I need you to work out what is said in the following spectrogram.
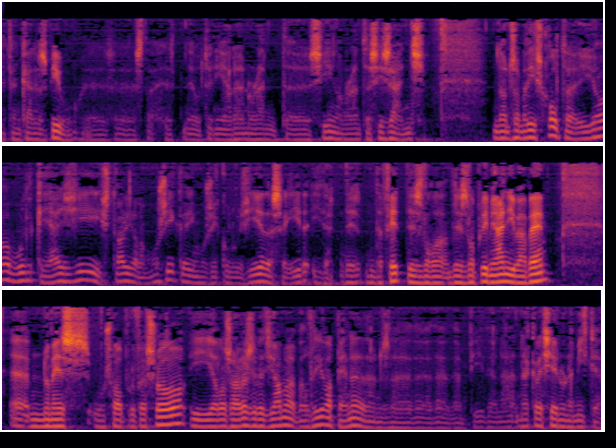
que encara es viu, és, està, deu tenir ara 95 o 96 anys, doncs em va dir, escolta, jo vull que hi hagi història de la música i musicologia de seguida, i de, de, de fet, des, de la, des del primer any hi va haver eh, només un sol professor, i aleshores li vaig dir, home, valdria la pena doncs, d'anar anar creixent una mica.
